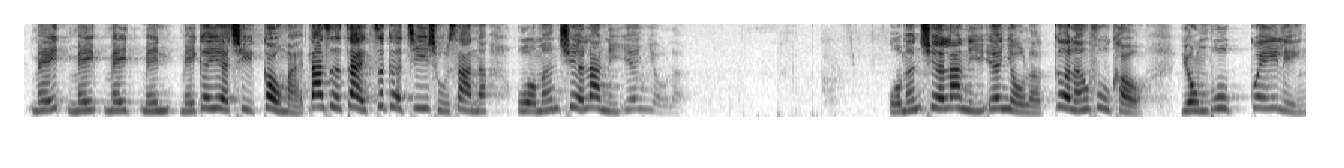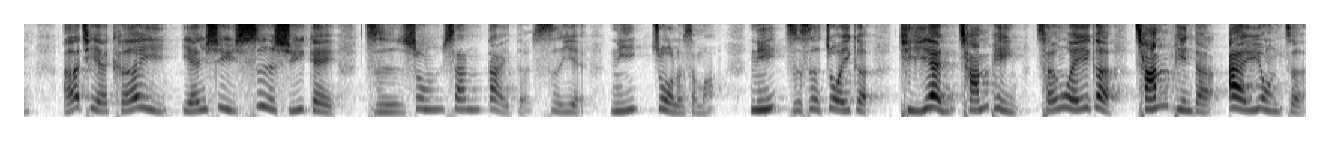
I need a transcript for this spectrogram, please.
每每每每每个月去购买。但是在这个基础上呢，我们却让你拥有了。我们却让你拥有了个人户口永不归零，而且可以延续世袭给子孙三代的事业。你做了什么？你只是做一个体验产品，成为一个产品的爱用者。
